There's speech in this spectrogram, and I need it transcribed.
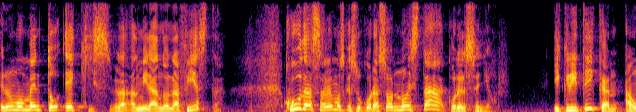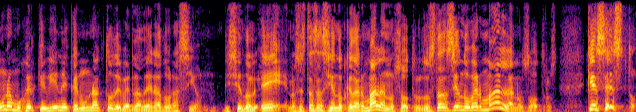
en un momento X, ¿verdad? Admirando en la fiesta. Judas sabemos que su corazón no está con el Señor y critican a una mujer que viene en un acto de verdadera adoración, diciéndole, eh, nos estás haciendo quedar mal a nosotros, nos estás haciendo ver mal a nosotros. ¿Qué es esto?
